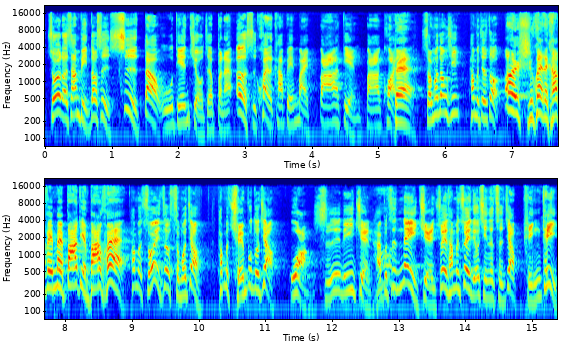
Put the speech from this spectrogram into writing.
所有的商品都是四到五点九折。本来二十块的咖啡卖八点八块，对，什么东西？他们就做二十块的咖啡卖八点八块，他们所以这什么叫？他们全部都叫往死里卷，还不是内卷，所以他们最流行的词叫平替。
